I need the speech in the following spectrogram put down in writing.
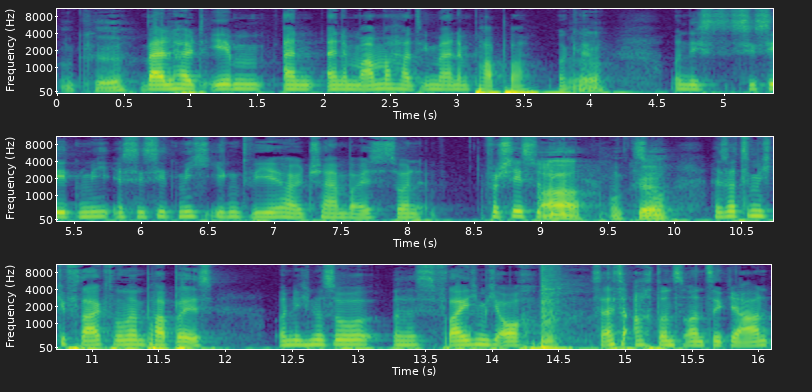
Okay. Weil halt eben ein, eine Mama hat immer einen Papa. Okay. Ja. Und ich, sie sieht mich, sie sieht mich irgendwie halt scheinbar als so eine, verstehst du die? Ah, okay. So. Also hat sie mich gefragt, wo mein Papa ist. Und ich nur so, das frage ich mich auch seit 28 Jahren.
